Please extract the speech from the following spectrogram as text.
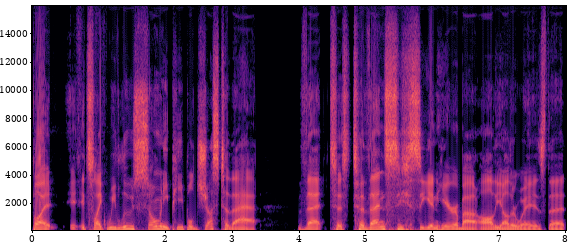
but it's like we lose so many people just to that that to to then see see and hear about all the other ways that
